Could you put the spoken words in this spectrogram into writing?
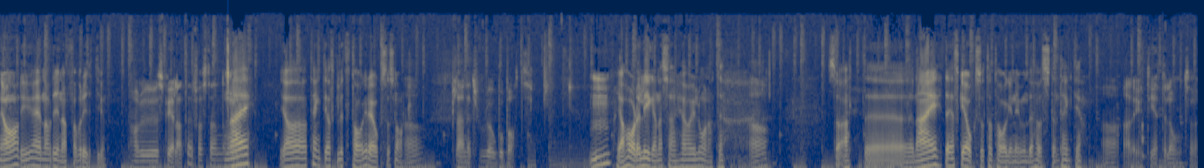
Ja, det är ju en av dina favoriter ju. Har du spelat det förresten? Nej, jag tänkte jag skulle ta tag i det också snart. Ja. Planet Robobot. Mm, jag har det liggande så här. Jag har ju lånat det. Ja. Så att eh, nej, det ska jag också ta tag i nu under hösten tänkte jag. Ja, det är ju inte jättelångt så det,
